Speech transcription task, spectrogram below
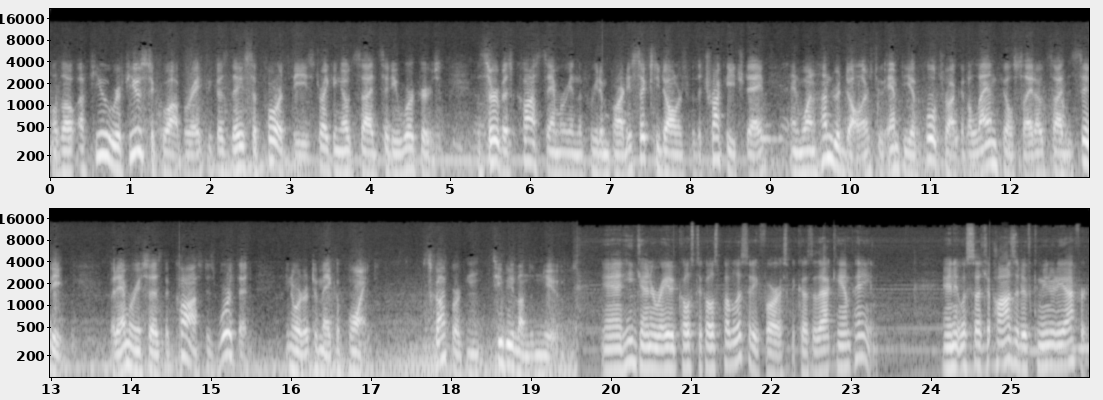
although a few refuse to cooperate because they support the striking outside city workers. The service costs Emery and the Freedom Party $60 for the truck each day and $100 to empty a full truck at a landfill site outside the city. But Emery says the cost is worth it in order to make a point. Scott Burton, TV London News. And he generated coast-to-coast publicity for us because of that campaign. And it was such a positive community effort.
